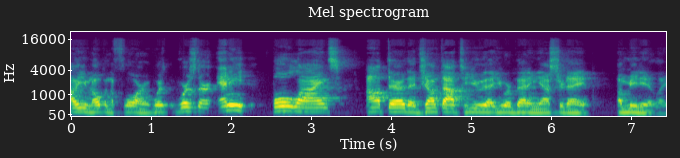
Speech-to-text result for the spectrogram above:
I'll even open the floor. Was, was there any bull lines out there that jumped out to you that you were betting yesterday immediately?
